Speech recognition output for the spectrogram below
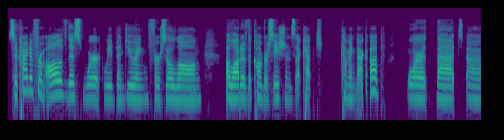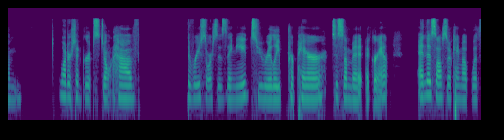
So kind of from all of this work we've been doing for so long, a lot of the conversations that kept coming back up were that um, watershed groups don't have the resources they need to really prepare to submit a grant. And this also came up with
